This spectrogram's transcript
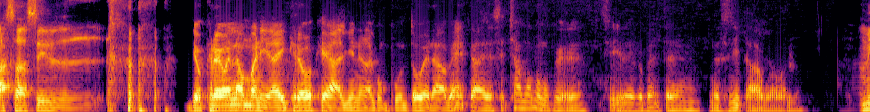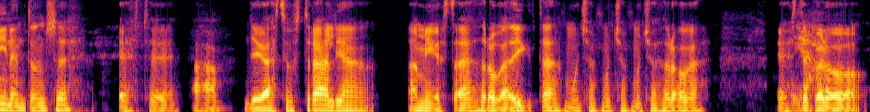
pasa así. Yo creo en la humanidad y creo que alguien en algún punto verá, venga, ese chamo como que sí, de repente necesita agua o algo. Ah, Mira, entonces, este, Ajá. llegaste a Australia, amistades drogadictas, muchas, muchas, muchas drogas. Este, Ya. pero,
